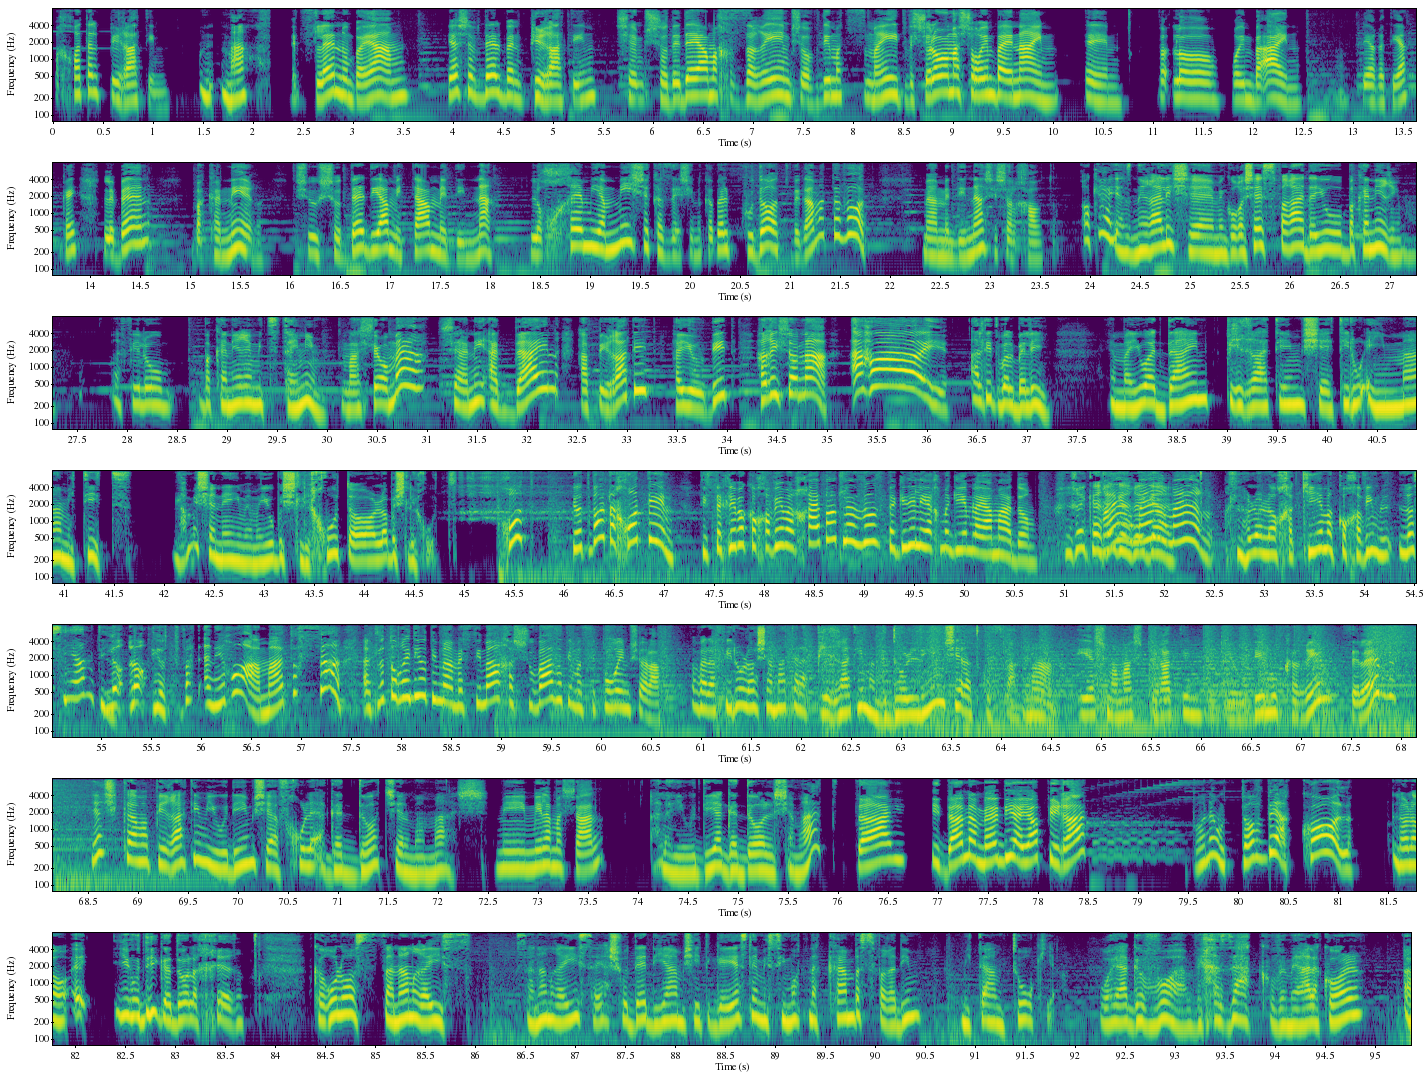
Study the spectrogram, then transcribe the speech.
פחות על פיראטים. מה? אצלנו בים יש הבדל בין פיראטים, שהם שודדי ים אכזריים, שעובדים עצמאית ושלא ממש רואים בעיניים, לא רואים בעין, בלי הרתיעה, אוקיי? לבין בקניר, שהוא שודד ים מטעם מדינה, לוחם ימי שכזה, שמקבל פקודות וגם הטבות מהמדינה ששלחה אותו. אוקיי, אז נראה לי שמגורשי ספרד היו בקנירים. אפילו בקנירים מצטיינים. מה שאומר שאני עדיין הפיראטית היהודית הראשונה. אהוי! אל תתבלבלי, הם היו עדיין פיראטים שהטילו אימה אמיתית. לא משנה אם הם היו בשליחות או לא בשליחות. חוט! יוטבת החוטים! תסתכלי בכוכבים, חייבות לזוז, תגידי לי איך מגיעים לים האדום. רגע, מהר, רגע, רגע. מהר, מהר. לא, לא, לא, חכי עם הכוכבים, לא סיימתי. לא, לא, יוטבת, אני רואה, מה את עושה? את לא תורידי אותי מהמשימה החשובה הזאת עם הסיפורים שלך. אבל אפילו לא שמעת על הפיראטים הגדולים של התקופה. מה, יש ממש פיראטים יהודים מוכרים? סלב? יש כמה פיראטים יהודים שהפכו לאגדות של ממש. מי, מי למשל? על היהודי הגדול, שמעת? די, עידן עמדי היה פיראט? בואנה, הוא טוב בהכל. לא, לא, אה, יהודי גדול אחר. קראו לו סנן ראיס. סנן ראיס היה שודד ים שהתגייס למשימות נקם בספרדים מטעם טורקיה. הוא היה גבוה וחזק, ומעל הכל,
